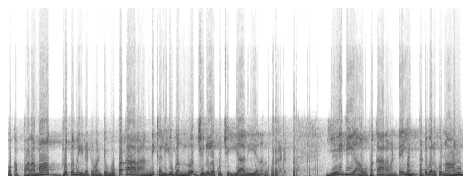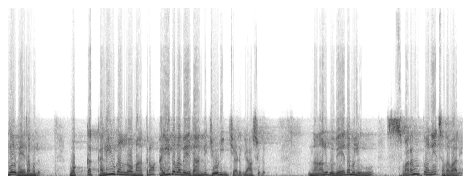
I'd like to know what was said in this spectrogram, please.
ఒక పరమాద్భుతమైనటువంటి ఉపకారాన్ని కలియుగంలో జనులకు చెయ్యాలి అని అనుకున్నాడు. ఏది ఆ ఉపకారం అంటే ఇప్పటి వరకు నాలుగే వేదములు. ఒక్క కలియుగంలో మాత్రం ఐదవ వేదాన్ని జోడించాడు వ్యాసుడు. నాలుగు వేదములు స్వరంతోనే చదవాలి.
